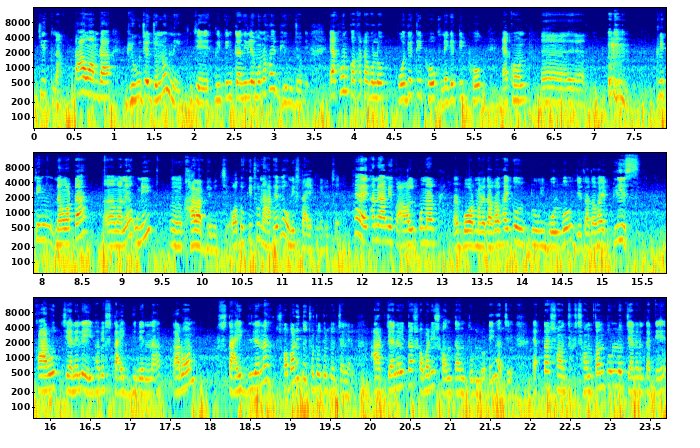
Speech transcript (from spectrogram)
উচিত না। তাও আমরা ভিউজের জন্য নিই, যে ক্লিপিংটা নিলে মনে হয় ভিউজ হবে। এখন কথাটা হলো পজিটিভ হোক নেগেটিভ হোক, এখন ক্লিপিং নেওয়াটা মানে উনি খারাপ ভেবেছে। অত কিছু না ভেবে উনি স্ট্রাইক মেরেছে। হ্যাঁ এখানে আমি আলপনার বর মানে দাদাভাইকেও একটু বলব যে, দাদাভাই প্লিজ কারোর চ্যানেলে এইভাবে স্ট্রাইক দিবেন না। কারণ স্ট্রাইক দিলে না সবারই তো ছোটো ছোটো চ্যানেল আর চ্যানেলটা সবারই সন্তান তুল্য, ঠিক আছে? একটা সন- সন্তান তুল্য চ্যানেলটাকে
